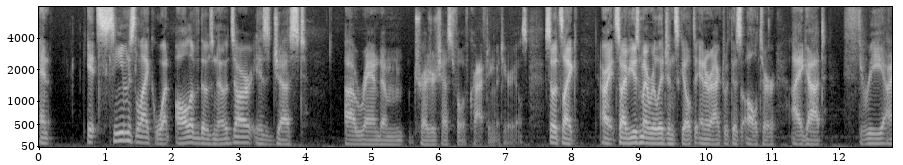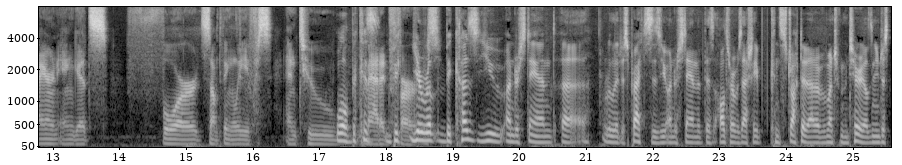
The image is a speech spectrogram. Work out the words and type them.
And it seems like what all of those nodes are is just a random treasure chest full of crafting materials. So it's like, all right, so I've used my religion skill to interact with this altar. I got three iron ingots, four something leaves, and two well, because matted be- furs. you're re- because you understand uh, religious practices, you understand that this altar was actually constructed out of a bunch of materials, and you just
